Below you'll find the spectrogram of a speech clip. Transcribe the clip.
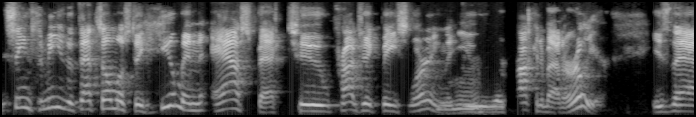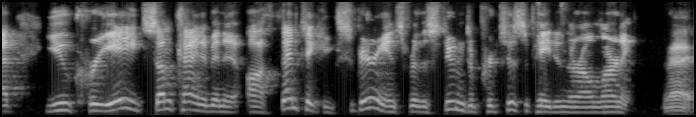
it seems to me that that's almost a human aspect to project based learning that you mm-hmm. were talking about earlier is that you create some kind of an authentic experience for the student to participate in their own learning. Right.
